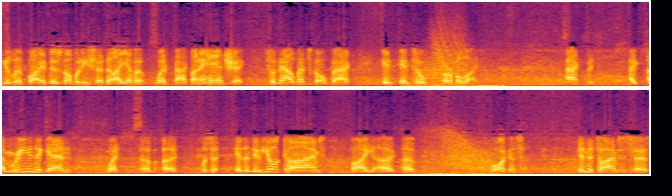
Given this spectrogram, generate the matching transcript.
you live by it. There's nobody said that I ever went back on a handshake. So now let's go back in, into Herbalife. Ackman, I, I'm reading again what uh, uh, was in the New York Times by uh, uh, Morgenson. In the Times, it says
